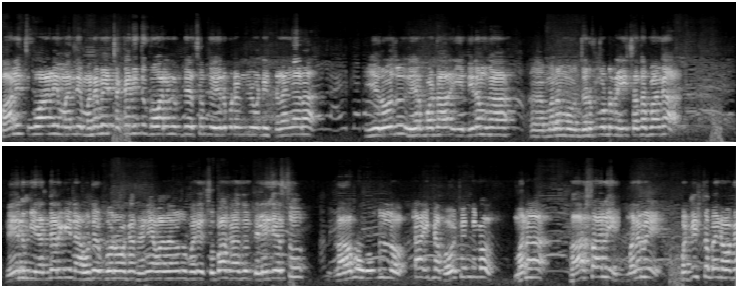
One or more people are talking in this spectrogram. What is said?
పాలించుకోవాలి మనది మనమే చక్కదిద్దుకోవాలనే ఉద్దేశంతో ఏర్పడినటువంటి తెలంగాణ ఈ రోజు ఏర్పడ్డ ఈ దినంగా మనము జరుపుకుంటున్న ఈ సందర్భంగా నేను మీ అందరికీ నా హృదయపూర్వక ధన్యవాదాలు మరియు శుభాకాంక్షలు తెలియజేస్తూ రాబో రోజుల్లో ఇంకా భవిష్యత్తులో మన రాష్ట్రాన్ని మనమే పటిష్టమైన ఒక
